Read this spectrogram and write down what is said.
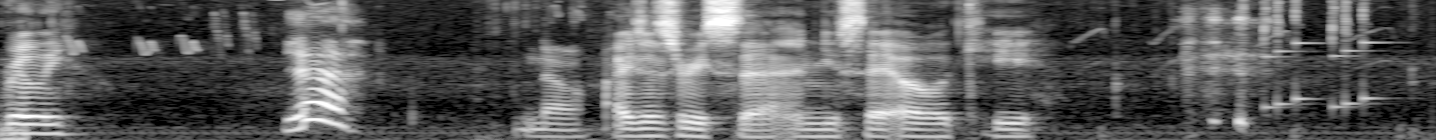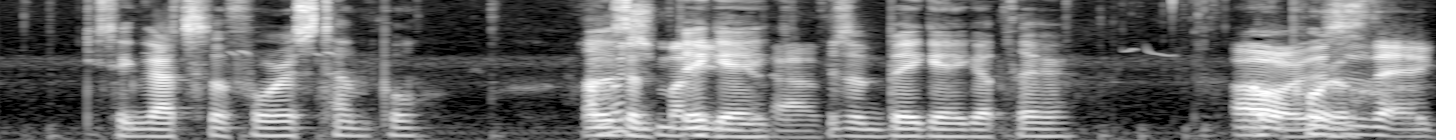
Really? Yeah. No. I just reset and you say, oh, a key. Do you think that's the forest temple? How Oh, there's much a money big egg. There's a big egg up there. Oh, Oh, this is the egg.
